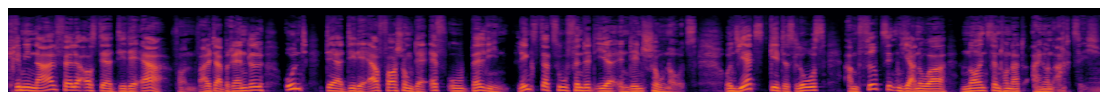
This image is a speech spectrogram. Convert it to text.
Kriminalfälle aus der DDR von Walter Brendel und der DDR-Forschung der FU Berlin. Links dazu findet ihr in den Show Notes. Und jetzt geht es los am 14. Januar 1981.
